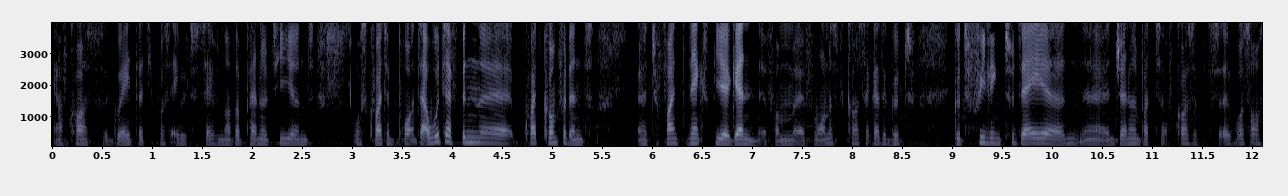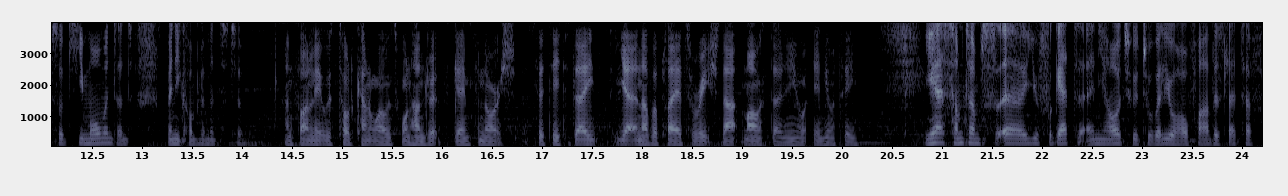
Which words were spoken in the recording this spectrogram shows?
yeah, of course, great that he was able to save another penalty, and was quite important. I would have been uh, quite confident uh, to find the next gear again, if I'm if I'm honest, because I got a good good feeling today uh, in, uh, in, general. But of course, it was also a key moment, and many compliments to him. And finally, it was Todd Cantwell's 100th game for Norwich City today. Yet another player to reach that milestone in your, in your team yeah, sometimes uh, you forget anyhow to, to value how far these lads have,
